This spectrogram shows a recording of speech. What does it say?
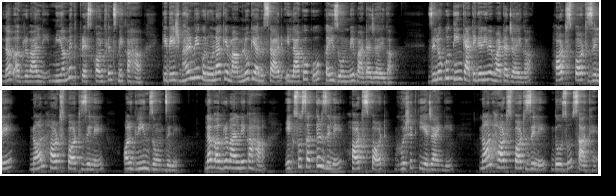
लव अग्रवाल ने नियमित प्रेस कॉन्फ्रेंस में कहा कि देश भर में कोरोना के मामलों के अनुसार इलाकों को कई जोन में बांटा जाएगा। ज़िलों को तीन कैटेगरी में बांटा जाएगा, हॉटस्पॉट ज़िले नॉन हॉटस्पॉट ज़िले और ग्रीन जोन ज़िले। लव अग्रवाल ने कहा 170 ज़िले हॉटस्पॉट घोषित किए जाएँगे नॉन हॉटस्पॉट ज़िले 207 हैं।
